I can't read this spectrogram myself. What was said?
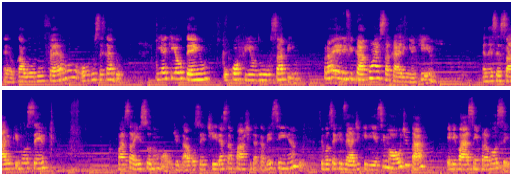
É, o calor do ferro ou do secador. E aqui eu tenho o corpinho do sapinho. Para ele ficar com essa carinha aqui, é necessário que você faça isso no molde, tá? Você tira essa parte da cabecinha. Se você quiser adquirir esse molde, tá? Ele vai assim pra você.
